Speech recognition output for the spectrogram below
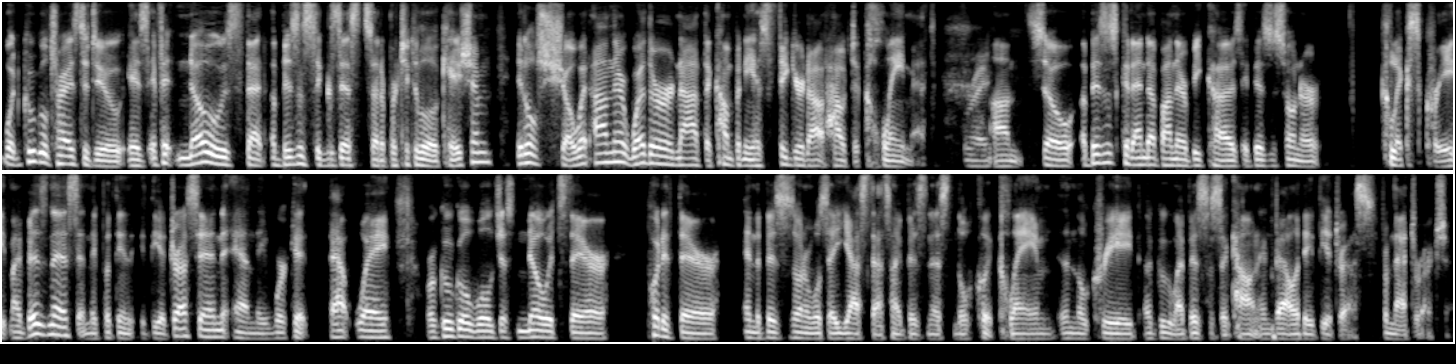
what Google tries to do is if it knows that a business exists at a particular location, it'll show it on there whether or not the company has figured out how to claim it. Right. Um, so a business could end up on there because a business owner clicks create my business and they put the, the address in and they work it that way, or Google will just know it's there, put it there, and the business owner will say, Yes, that's my business. And they'll click claim and they'll create a Google My Business account and validate the address from that direction.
